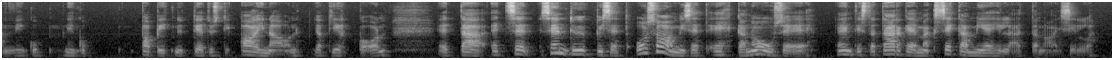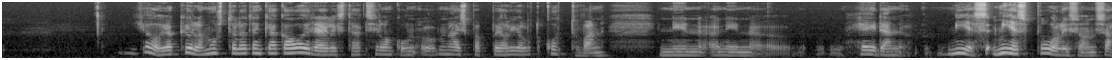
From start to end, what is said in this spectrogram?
24-7, niin kuin, niin kuin papit nyt tietysti aina on ja kirkko on. Että, että se, sen tyyppiset osaamiset ehkä nousee entistä tärkeämmäksi sekä miehillä että naisilla. Joo, ja kyllä musta oli jotenkin aika oireellista, että silloin kun naispappeja oli ollut Kotvan, niin, niin heidän mies, miespuolisonsa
